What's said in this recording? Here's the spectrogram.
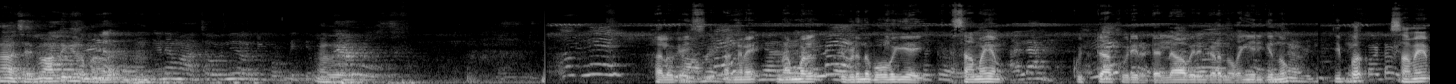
ആ ചെവി മാറ്റി കയറുന്നതാണ് അതെ. ഹലോ ഗൈസ് അങ്ങനെ നമ്മൾ ഇവിടുന്ന് പോവുകയായി. സമയം കുറ്റാക്കുരിട്ട് എല്ലാവരും കിടന്നുറങ്ങിയിരിക്കുന്നു. ഇപ്പൊ സമയം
